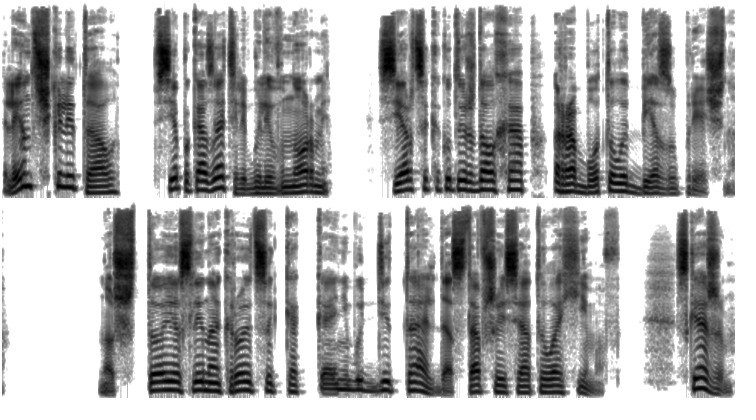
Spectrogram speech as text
Ленточка летала, все показатели были в норме, сердце, как утверждал Хаб, работало безупречно. Но что, если накроется какая-нибудь деталь, доставшаяся от Элохимов? Скажем,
